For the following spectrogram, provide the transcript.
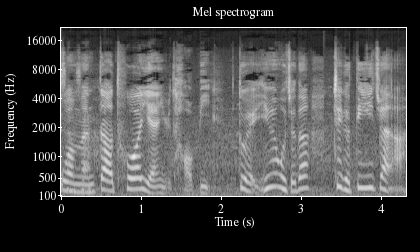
我们的拖延与逃避。对，因为我觉得这个第一卷啊，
